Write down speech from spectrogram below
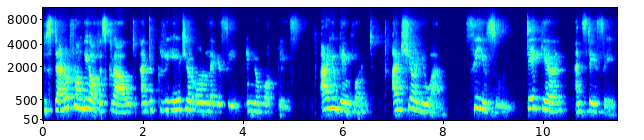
to stand out from the office crowd and to create your own legacy in your workplace. Are you game for it? I'm sure you are. See you soon. Take care and stay safe.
